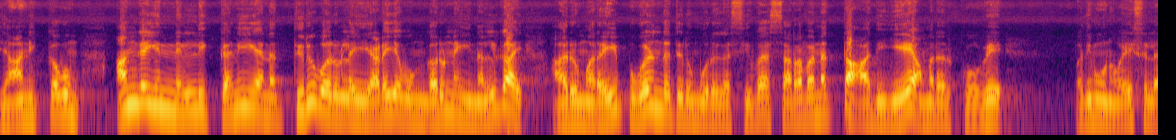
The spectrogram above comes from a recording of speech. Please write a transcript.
தியானிக்கவும் அங்கையின் நெல்லிக்கனி என திருவருளை அடையவும் கருணை நல்காய். அருமறை புகழ்ந்த திருமுருக சிவ சரவணத்த ஆதியே அமரர் கோவே பதிமூணு வயசுல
